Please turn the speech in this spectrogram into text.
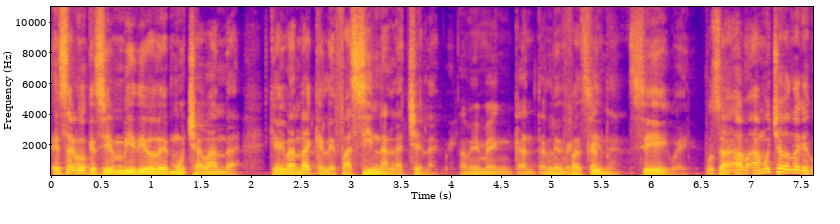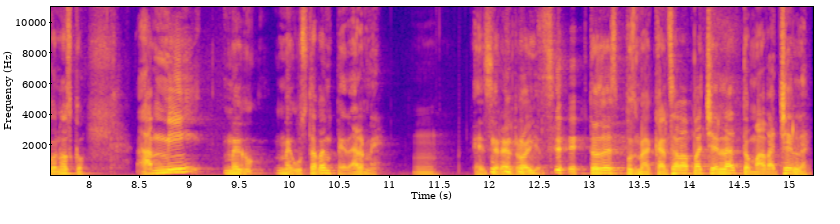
es algo que sí envidio de mucha banda. Que hay banda que le fascina la chela, güey. A mí me encanta. güey, Le me fascina. encanta. Sí, güey. Pues a, a mucha banda que conozco. A mí me, me gustaba empedarme. Mm. Ese era el rollo. Entonces, pues me alcanzaba para chela, tomaba chela.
